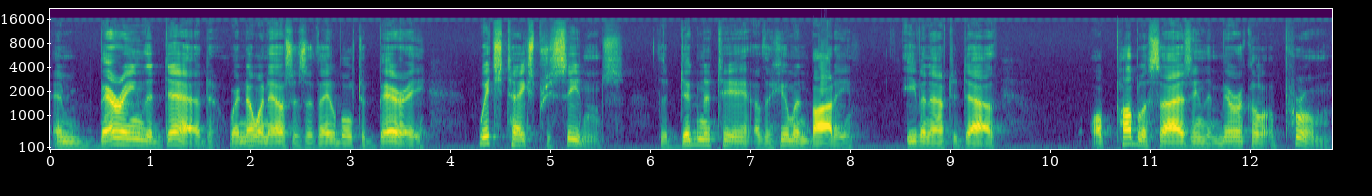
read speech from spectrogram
and burying the dead where no one else is available to bury, which takes precedence, the dignity of the human body, even after death, or publicizing the miracle of Purim?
